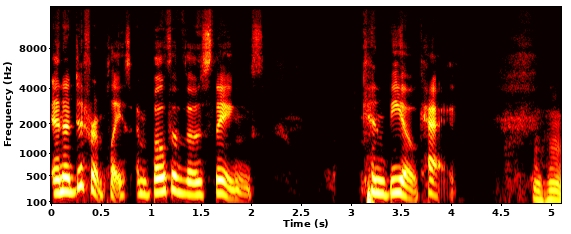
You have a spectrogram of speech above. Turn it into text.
in a different place. And both of those things can be okay. Mm-hmm.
